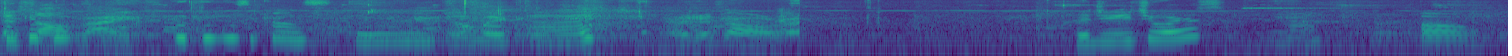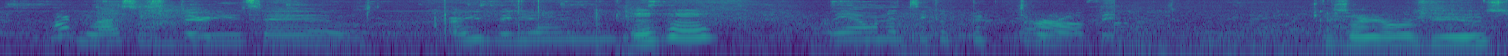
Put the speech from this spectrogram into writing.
It's alright. These girls stink. Oh my god. It's alright. Did you eat yours? No. Oh. My glass is dirty as hell. Are you videoing me? Mm-hmm. Wait, I want to take a picture of it. These are your reviews.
